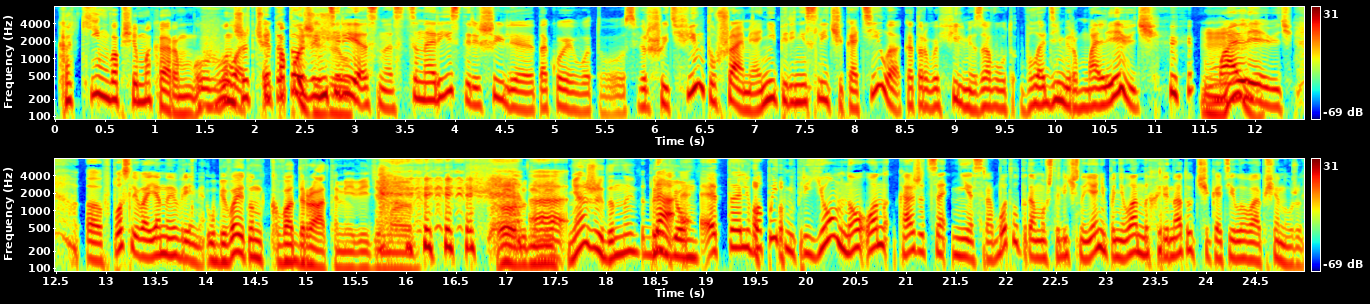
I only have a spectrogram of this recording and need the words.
каким вообще макаром? он Вот, же чуть это тоже жил. интересно. Сценаристы решили такой вот э, свершить финт ушами. Они перенесли Чикатило, которого в фильме зовут Владимир Малевич, М. Малевич, э, в послевоенное время. Убивает он квадратами, видимо. Черными. А, Неожиданный Да, прием. э, это любопытный прием, но он, кажется, не сработал, потому что лично я не поняла, нахрена тут Чикатило вообще нужен.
